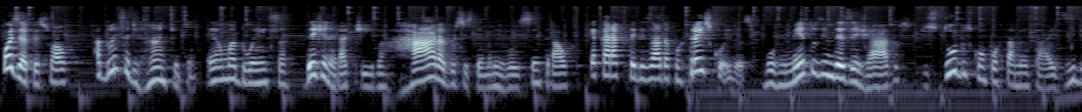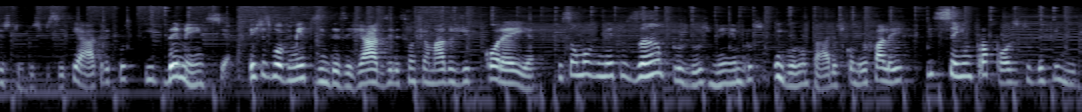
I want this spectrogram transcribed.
Pois é, pessoal, a doença de Huntington é uma doença degenerativa rara do sistema nervoso central que é caracterizada por três coisas: movimentos indesejados, distúrbios comportamentais e distúrbios psiquiátricos e demência. Estes movimentos indesejados eles são chamados de coreia e são movimentos amplos dos membros, involuntários, como eu falei, e sem um propósito definido.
